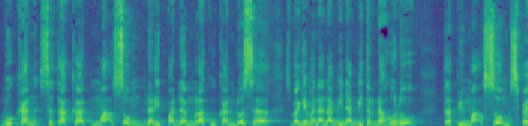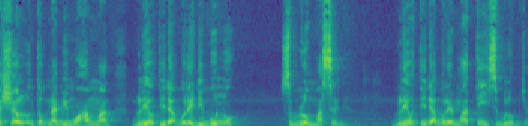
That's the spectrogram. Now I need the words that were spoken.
bukan setakat maksum daripada melakukan dosa sebagaimana nabi-nabi terdahulu, tapi maksum special untuk Nabi Muhammad. Beliau tidak boleh dibunuh sebelum masanya. Beliau tidak boleh mati sebelumnya.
